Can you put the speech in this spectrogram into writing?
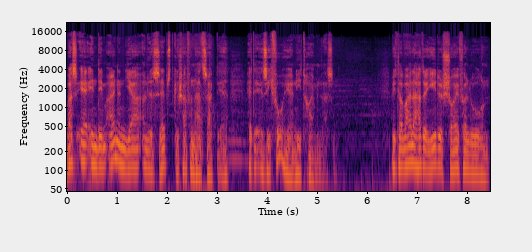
Was er in dem einen Jahr alles selbst geschaffen hat, sagt er, hätte er sich vorher nie träumen lassen. Mittlerweile hat er jede Scheu verloren.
